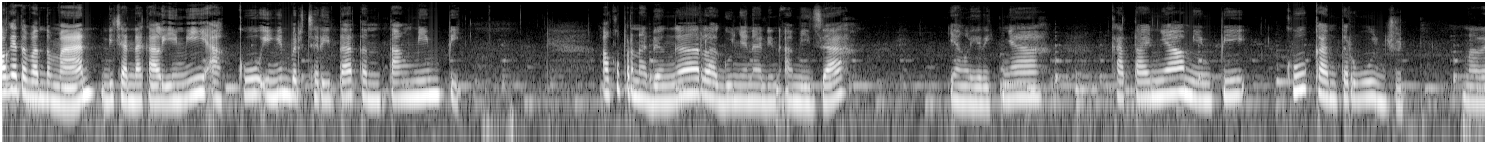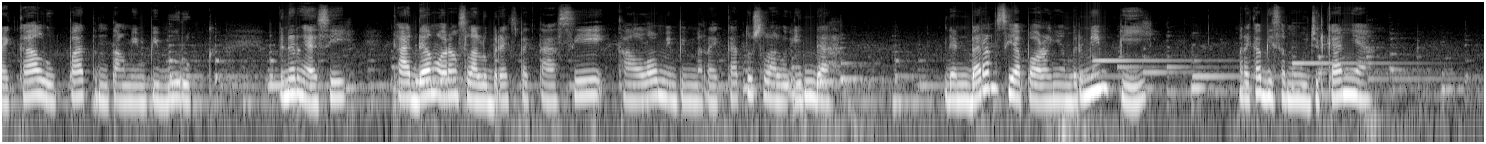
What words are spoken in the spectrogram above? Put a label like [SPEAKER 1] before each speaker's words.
[SPEAKER 1] Oke teman-teman, di canda kali ini aku ingin bercerita tentang mimpi. Aku pernah dengar lagunya Nadine Amizah yang liriknya katanya mimpiku kan terwujud. Mereka lupa tentang mimpi buruk. Bener gak sih? Kadang orang selalu berekspektasi kalau mimpi mereka tuh selalu indah. Dan barang siapa orang yang bermimpi, mereka bisa mewujudkannya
